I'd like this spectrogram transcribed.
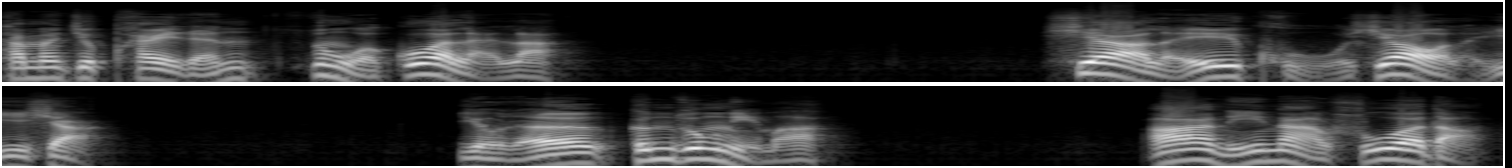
他们就派人送我过来了。”夏雷苦笑了一下：“有人跟踪你吗？”阿妮娜说道：“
